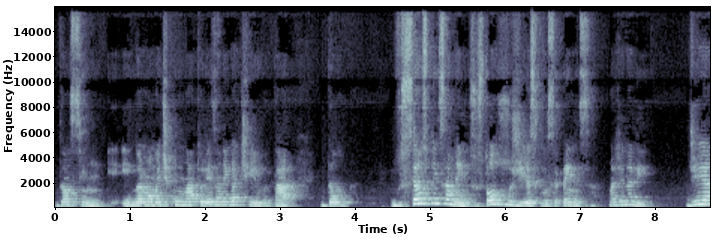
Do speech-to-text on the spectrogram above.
Então, assim, e normalmente com natureza negativa, tá? Então, dos seus pensamentos, todos os dias que você pensa, imagina ali, dia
